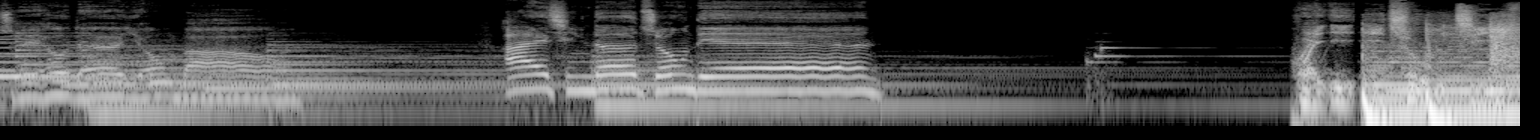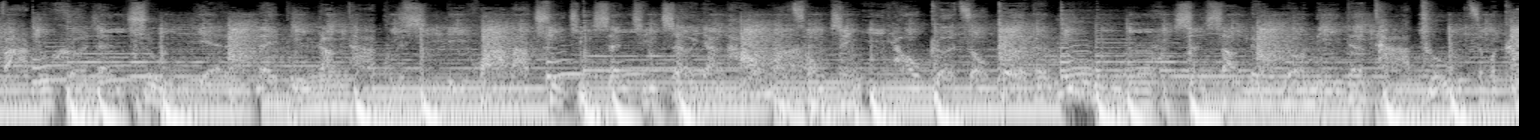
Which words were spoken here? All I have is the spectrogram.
最后的拥抱，爱情的终点。回忆一触即发，如何忍住眼泪，不让它哭得稀里哗啦？触景生情，这样好吗？从今以后各走各的路，身上留有你的塔图，怎么可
